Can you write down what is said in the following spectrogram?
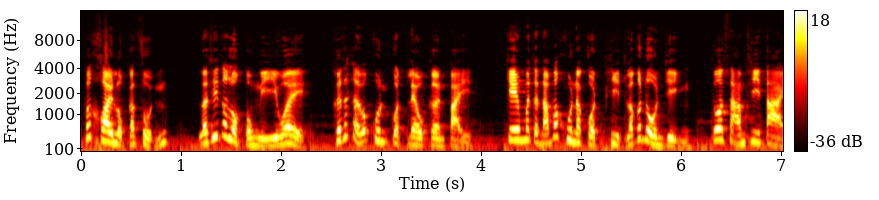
เพื่อคอยหลบกระสุน แล้วที่ตลกตรงนี้เว้ย คือถ้าเกิดว่าคุณกดเร็วเกินไป เกมมันจะนับว่าคุณกดผิดแล้วก็โดนยิงตัว3ทีตาย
